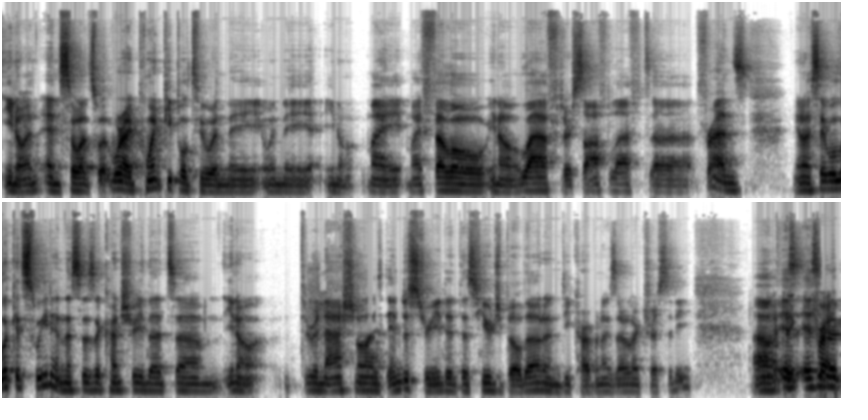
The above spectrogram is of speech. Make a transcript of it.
you know, and, and so it's what, where I point people to when they when they you know my my fellow you know left or soft left uh, friends, you know, I say, well, look at Sweden. This is a country that um, you know through a nationalized industry did this huge build out and decarbonize their electricity. Um, is, is, France,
